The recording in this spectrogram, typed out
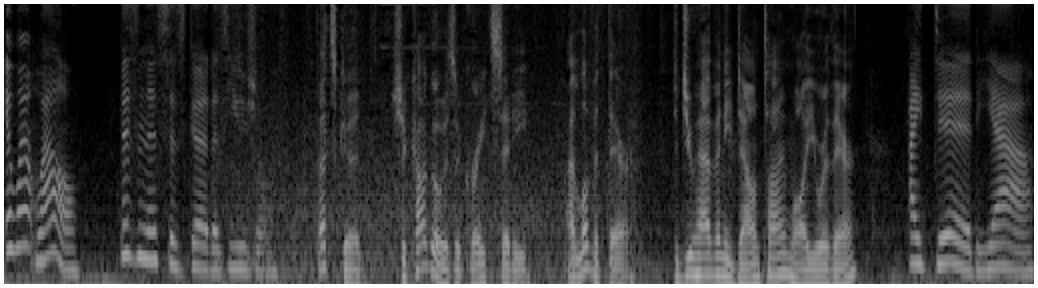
It went well. Business is good as usual. That's good. Chicago is a great city. I love it there. Did you have any downtime while you were there? I did, yeah.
